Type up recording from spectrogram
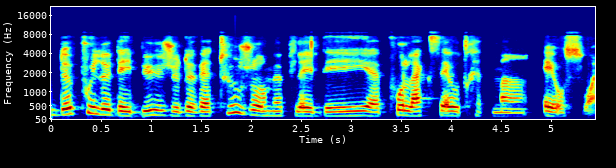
depuis le début, je devais toujours me plaider euh, pour l'accès au traitement et aux soins.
